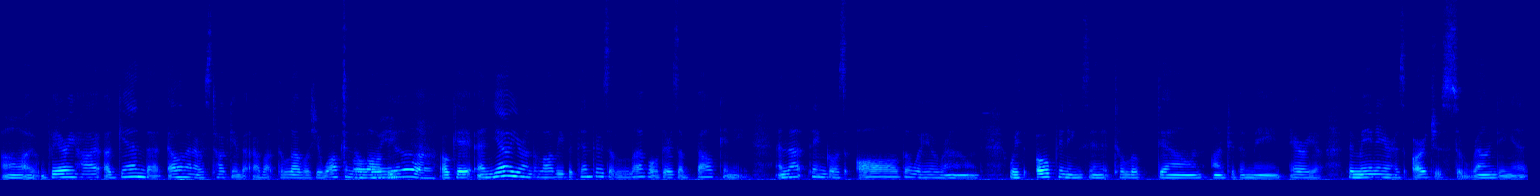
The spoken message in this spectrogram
Uh, very high. Again, that element I was talking about about the levels. You walk in the oh, lobby. yeah. Okay, and yeah, you're on the lobby, but then there's a level, there's a balcony, and that thing goes all the way around with openings in it to look down onto the main area. The main area has arches surrounding it.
